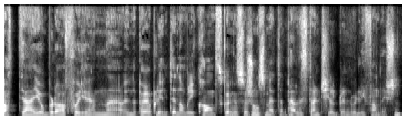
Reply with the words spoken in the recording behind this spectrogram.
at jeg jobber da for en, eh, under paraplyen til en amerikansk organisasjon som heter Palestine Children Relief Foundation.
